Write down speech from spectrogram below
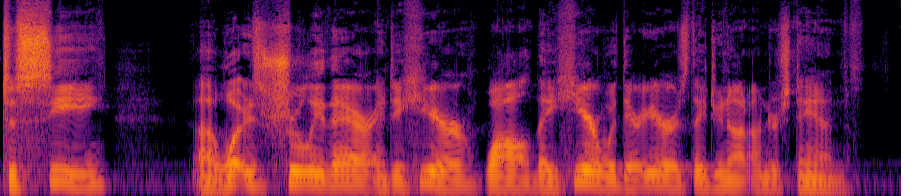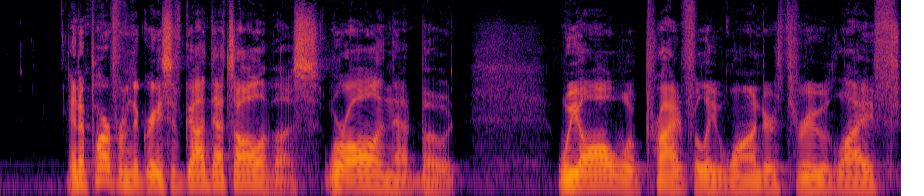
to see uh, what is truly there and to hear while they hear with their ears, they do not understand. And apart from the grace of God, that's all of us. We're all in that boat. We all will pridefully wander through life,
